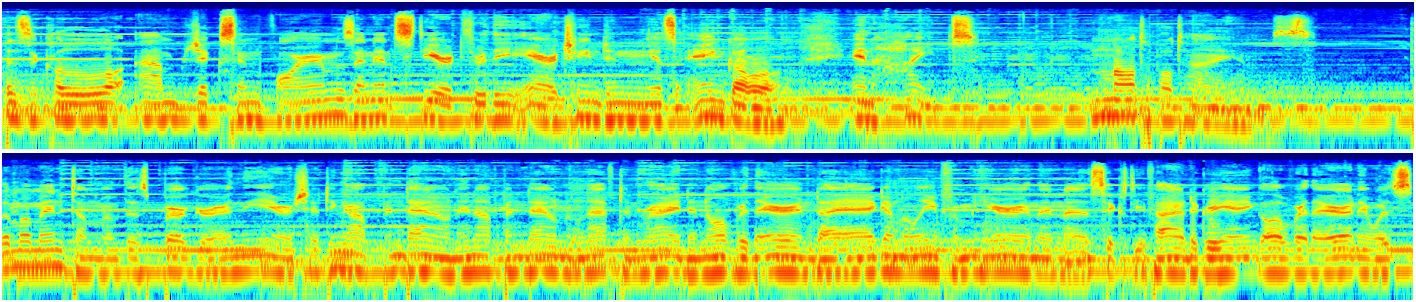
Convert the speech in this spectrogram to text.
physical objects and forms, and it steered through the air, changing its angle and height multiple times. The momentum of this burger in the air shifting up and down and up and down and left and right and over there and diagonally from here and then a 65 degree angle over there, and it was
